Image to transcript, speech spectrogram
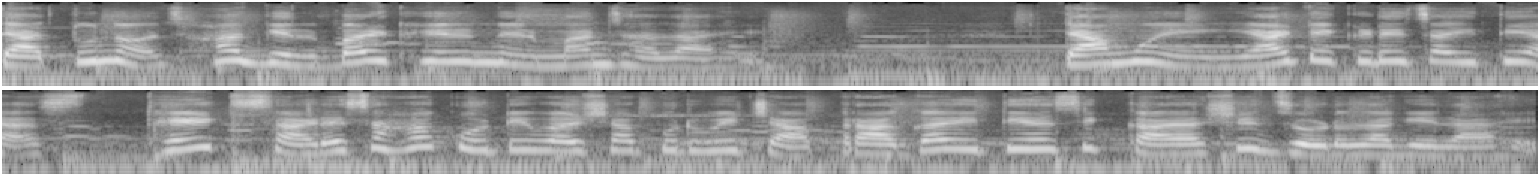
त्यातूनच हा गिल्बर्ट हिल निर्माण झाला आहे. त्यामुळे या टेकडीचा इतिहास थेट साडेसहा कोटी वर्षापूर्वीच्या प्रागैतिहासिक काळाशी जोडला गेला आहे.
